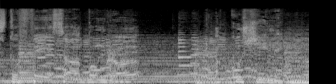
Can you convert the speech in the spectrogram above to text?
Face to Face albumról, a Kusini.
